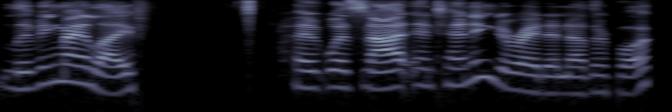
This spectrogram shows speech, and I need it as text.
living my life. I was not intending to write another book.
